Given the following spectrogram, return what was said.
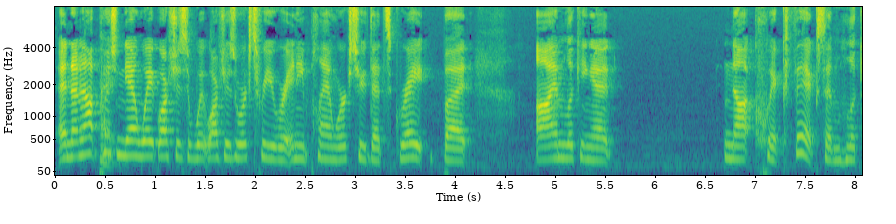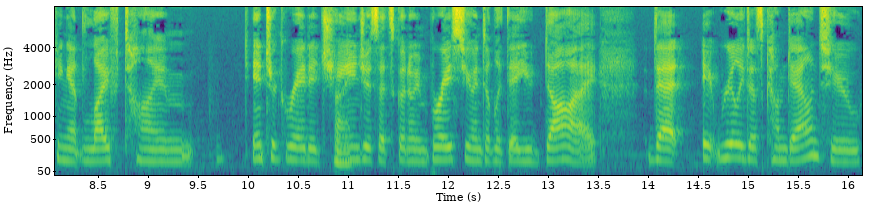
and I'm not pushing down Weight Watchers. If Weight Watchers works for you or any plan works for you, that's great. But I'm looking at not quick fix. I'm looking at lifetime integrated changes that's going to embrace you until the day you die. That it really does come down to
